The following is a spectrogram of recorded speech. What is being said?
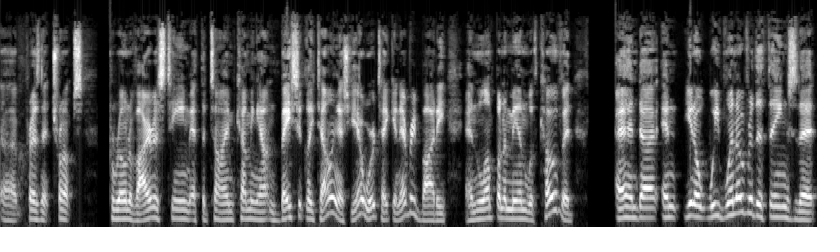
uh, President Trump's coronavirus team at the time coming out and basically telling us, yeah, we're taking everybody and lumping them in with COVID. And, uh, and, you know, we went over the things that,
